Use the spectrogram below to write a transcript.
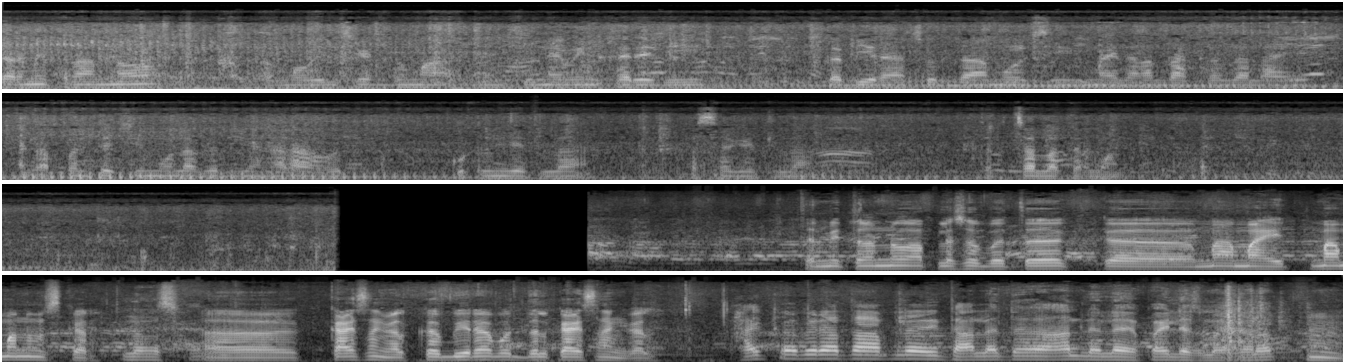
तर मित्रांनो मोबाईल शेट धुमा यांची नवीन खरेदी कबीरा सुद्धा मुळशी मैदानात दाखल झाला आहे. तर आपण त्याची मुलाखत घेणार आहोत. कुठून घेतला कसा घेतला तर चला तर मग. तर मित्रांनो आपल्यासोबत क- मामा आहेत. मामा नमस्कार. नमस्कार. अ, काय सांगाल? कबीराबद्दल काय सांगाल? हाय कबीर आता आपल्या इथं आलं तर आणलेलं आहे पहिल्याच मैदानात. हम्म.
